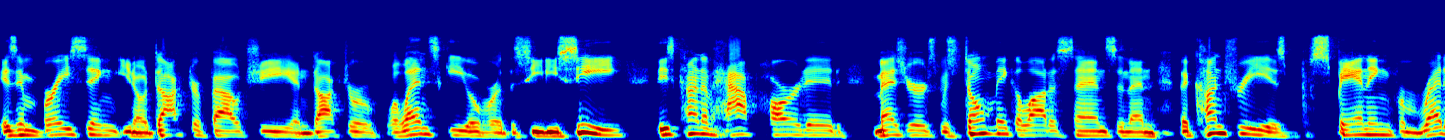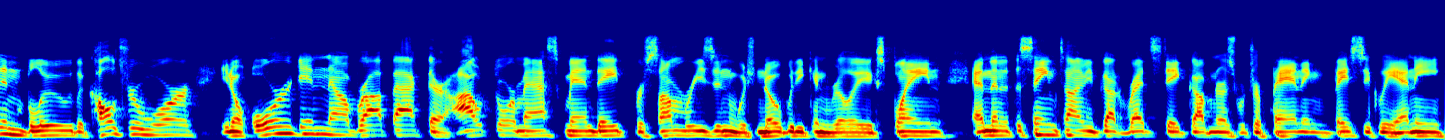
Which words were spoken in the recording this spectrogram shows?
is embracing, you know, Dr. Fauci and Dr. Walensky over at the CDC these kind of half-hearted measures which don't make a lot of sense and then the country is spanning from red and blue the culture war you know oregon now brought back their outdoor mask mandate for some reason which nobody can really explain and then at the same time you've got red state governors which are banning basically any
